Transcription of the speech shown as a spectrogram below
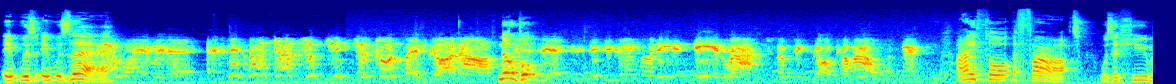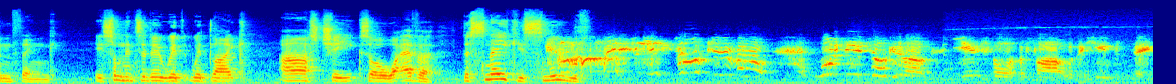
It was. It was there. Wait a minute. Jesus Christ, they've got an arse. No, but- If you're going around eating, eating rats, something's got to come out, hasn't it? I thought the fart was a human thing. It's something to do with, with like arse cheeks or whatever. The snake is smooth. What are you talking about? What are you talking about? You thought the fart was a human thing.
